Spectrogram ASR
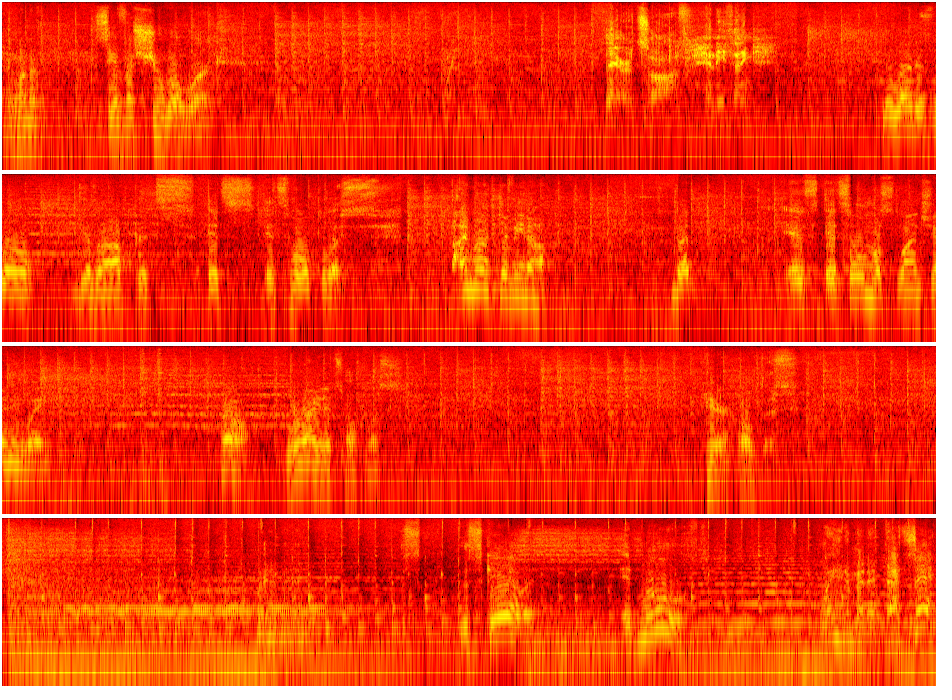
I want to see if a shoe will work. There, it's off. Anything? You might as well give up. It's it's it's hopeless. I'm not giving up. But it's it's almost lunch anyway. Oh, you're right, it's hopeless. Here, hold this. Wait a minute. The, the scale, it, it moved. Wait a minute, that's it!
